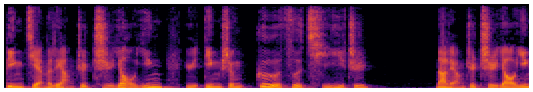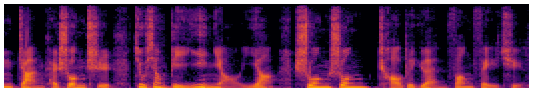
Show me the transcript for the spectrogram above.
并捡了两只纸药鹰，与丁生各自骑一只。那两只纸药鹰展开双翅，就像比翼鸟一样，双双朝着远方飞去了。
